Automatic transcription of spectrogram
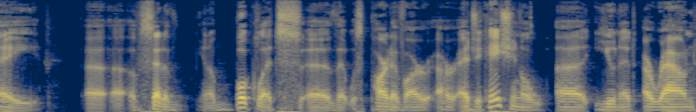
a, a, a set of you know booklets uh, that was part of our our educational uh, unit around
